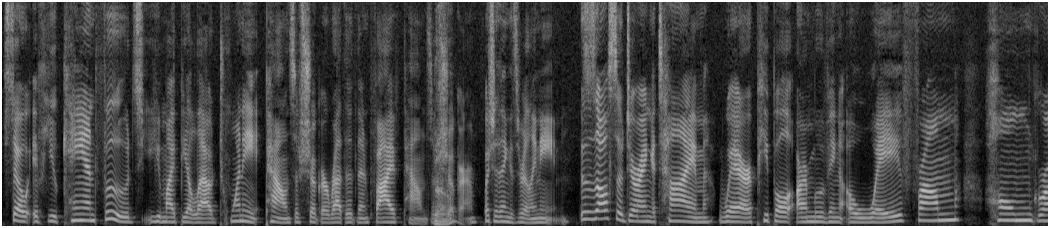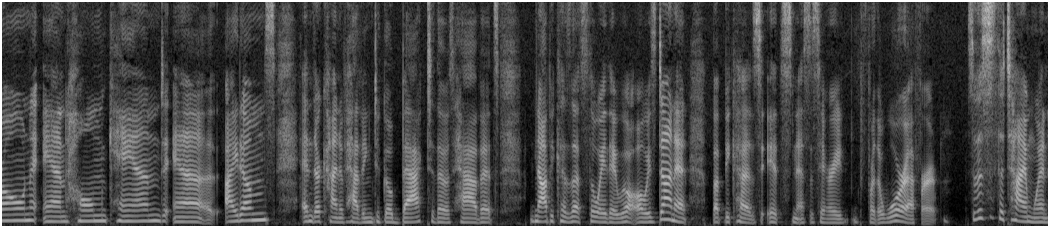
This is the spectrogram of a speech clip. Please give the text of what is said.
So if you canned foods, you might be allowed 20 pounds of sugar rather than five pounds of sugar, which I think is really neat. This is also during a time where people are moving away from homegrown and home canned uh, items and they're kind of having to go back to those habits not because that's the way they've always done it but because it's necessary for the war effort so this is the time when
